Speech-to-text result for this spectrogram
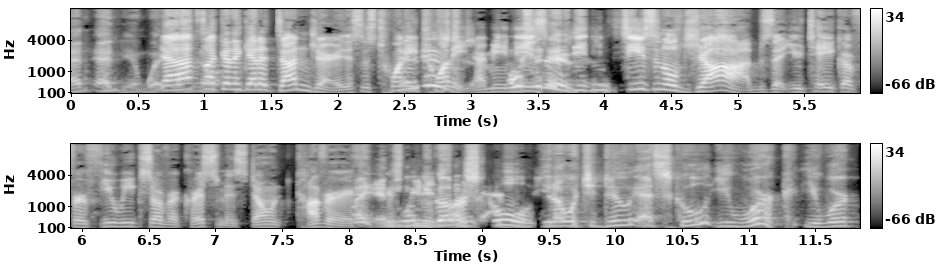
And, and, yeah, that's know, not going to get it done, Gerry. This is 2020. Is. I mean, these, these, seasonal jobs that you take up for a few weeks over Christmas don't cover. Right. And when you go to school, you know what you do at school? You work. You work.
